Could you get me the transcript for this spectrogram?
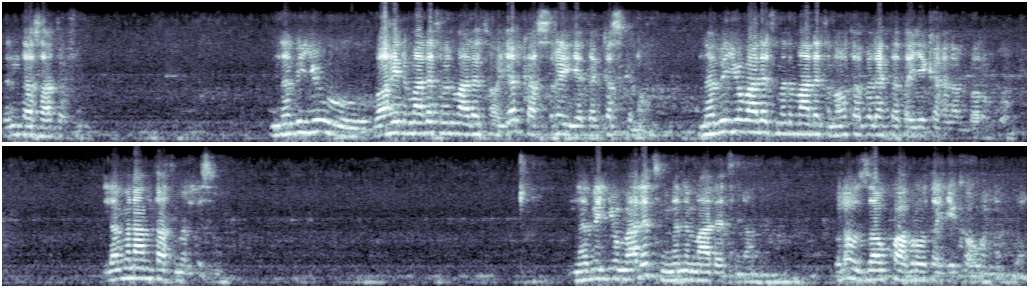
ግን ተሳተፉ። ነብዩ ዋሂድ ማለት ምን ማለት ነው እያልክ አስሬ እየጠቀስክ ነው። ነብዩ ማለት ምን ማለት ነው ተብለህ ተጠይቀህ ነበር እኮ ለምን አንተ አትመልስም? ነብዩ ማለት ምን ማለት ነው ብለው እዛው እኮ አብረው ጠይቀው ነበር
